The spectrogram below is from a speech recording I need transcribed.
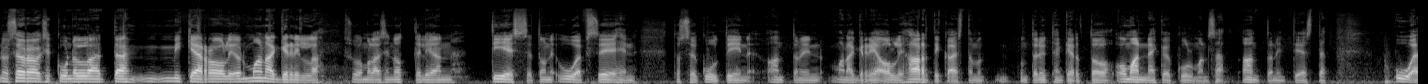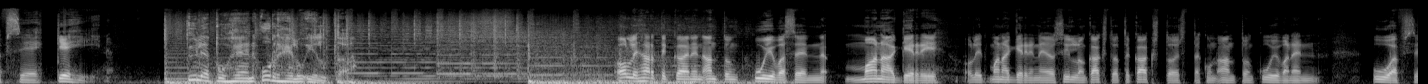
No seuraavaksi kuunnellaan, että mikä rooli on managerilla suomalaisen ottelijan tiessä tuonne UFC-hen. Tuossa jo kuultiin Antonin manageria Olli Hartikaista, mutta nyt hän kertoo oman näkökulmansa Antonin tiestä UFC-kehiin. Ylepuheen urheiluiltaa. Olli Hartikainen, Anton Kuivasen manageri, olit managerina jo silloin 2012, kun Anton Kuivanen ufc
